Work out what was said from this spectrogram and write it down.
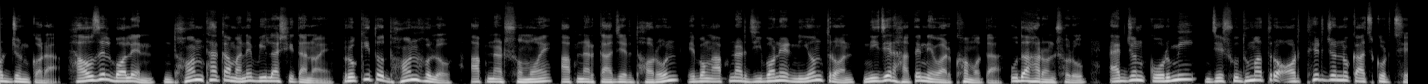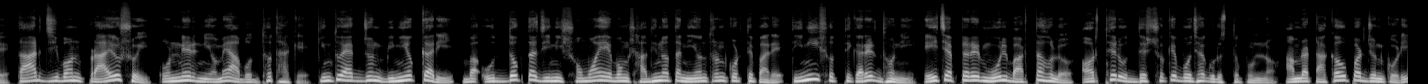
অর্জন করা। হাউজেল বলেন, ধন থাকা মানে বিলাসিতা নয়, প্রকৃত ধন হল আপনার সময়, আপনার কাজের ধরন এবং আপনার জীবনের নিয়ন্ত্রণ নিজের হাতে নেওয়ার ক্ষমতা। উদাহরণস্বরূপ, একজন কর্মী যে শুধুমাত্র অর্থের জন্য কাজ করছে, তার জীবন প্রায়শই অন্যের নিয়মে আবদ্ধ থাকে। কিন্তু একজন বিনিয়োগকারী বা উদ্যোক্তা যিনি সময় এবং স্বাধীনতা নিয়ন্ত্রণ করতে পারে, তিনিই সত্যিকারের ধনী। এই চ্যাপ্টারের মূল বার্তা হল, অর্থের উদ্দেশ্যকে বোঝা গুরুত্বপূর্ণ। আমরা টাকা উপার্জন করি,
